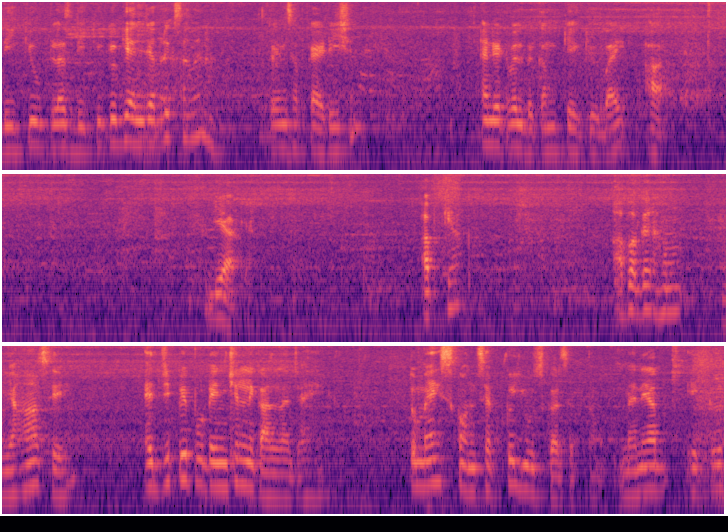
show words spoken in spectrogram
D Q plus D Q क्योंकि एल्जेब्रिक सम है ना तो इन सब का addition and it will become K Q by R ये आ गया। अब क्या? अब अगर हम यहाँ से एज पे पोटेंशियल निकालना चाहें तो मैं इस कॉन्सेप्ट को यूज़ कर सकता हूँ। मैंने अब एक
